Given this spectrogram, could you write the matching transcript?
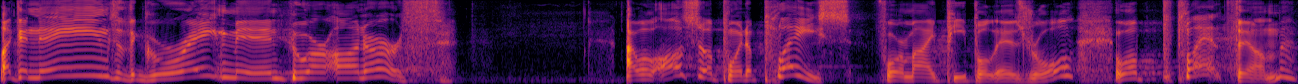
like the names of the great men who are on earth. I will also appoint a place for my people Israel, and will plant them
